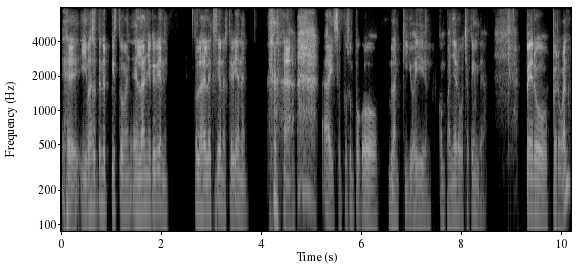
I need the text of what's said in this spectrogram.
Eh, ¿Y vas a tener pisto el año que viene? Con las elecciones que vienen. ahí se puso un poco blanquillo ahí el compañero Chapín. Pero, pero bueno,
